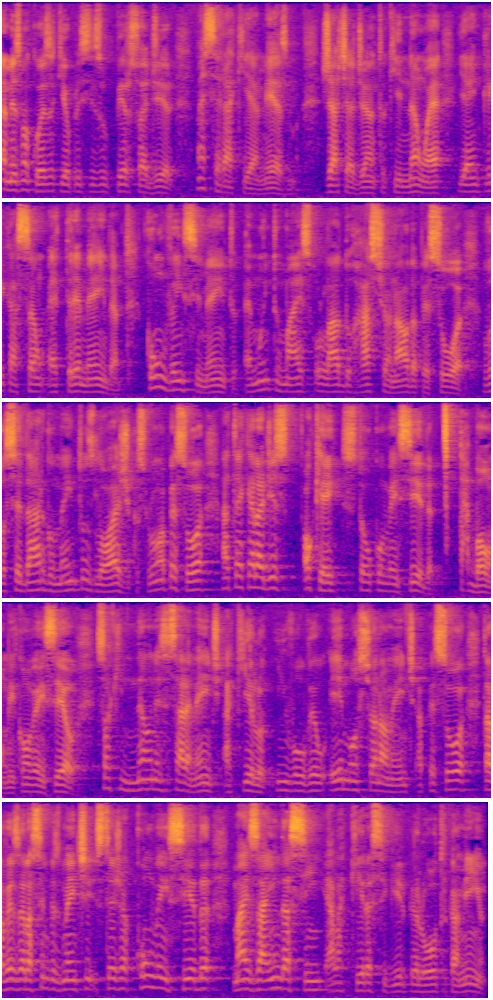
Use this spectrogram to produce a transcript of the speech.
É a mesma coisa que eu preciso persuadir. Mas será que é a mesma? Já te adianto que não é e a implicação é tremenda. Convencimento é muito mais o lado racional racional da pessoa. Você dá argumentos lógicos para uma pessoa até que ela diz: Ok, estou convencida. Tá bom, me convenceu. Só que não necessariamente aquilo envolveu emocionalmente a pessoa. Talvez ela simplesmente esteja convencida, mas ainda assim ela queira seguir pelo outro caminho.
